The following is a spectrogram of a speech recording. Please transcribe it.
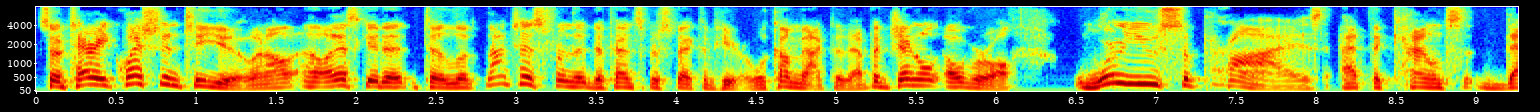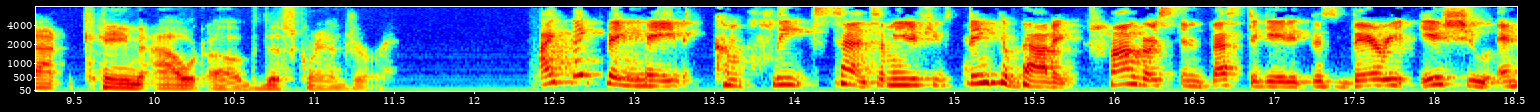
So Terri, question to you, and I'll, I'll ask you to to look not just from the defense perspective here. We'll come back to that, but general overall. Were you surprised at the counts that came out of this grand jury? I think they made complete sense. I mean, if you think about it, Congress investigated this very issue and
